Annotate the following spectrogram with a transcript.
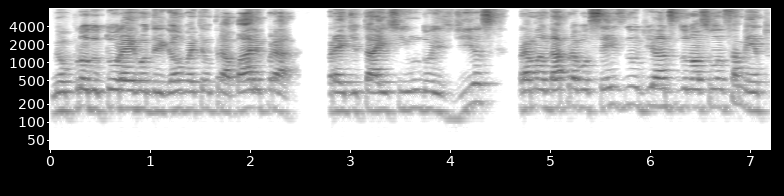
meu produtor aí, Rodrigão, vai ter um trabalho para editar isso em um, dois dias, para mandar para vocês no dia antes do nosso lançamento.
